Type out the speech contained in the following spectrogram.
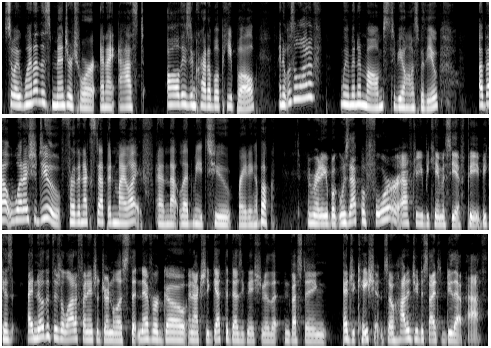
So I went on this mentor tour and I asked all these incredible people, and it was a lot of women and moms, to be honest with you, about what I should do for the next step in my life. And that led me to writing a book. And writing a book, was that before or after you became a CFP? Because I know that there's a lot of financial journalists that never go and actually get the designation of the investing education. So, how did you decide to do that path?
